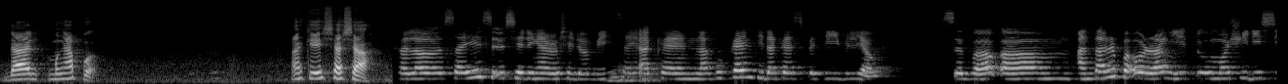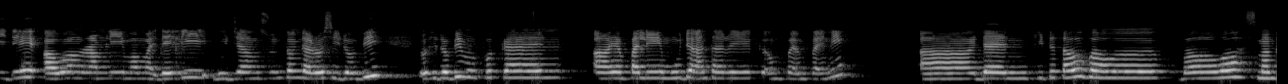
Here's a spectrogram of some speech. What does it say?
dan mengapa? Okey, Shasha. Kalau saya seusia dengan Rosli Dobi, saya akan melakukan tindakan seperti beliau. Sebab um, antara empat orang iaitu Moshidi Side, Awang Ramli Muhammad Deli, Bujang Suntong dan Rosi Dobi. Rosi Dobi merupakan uh, yang paling muda antara keempat-empat ni. Uh, dan kita tahu bahawa bawah 19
